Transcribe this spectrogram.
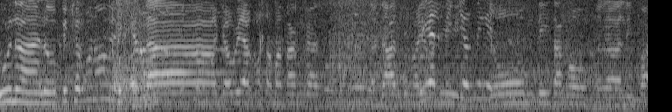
Buna, hello. Picture mo na kami. Nagawi ako sa Batangas. Nadaan ko ngayon Miguel, si picture, Miguel. yung tita ko, taga-lipa.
